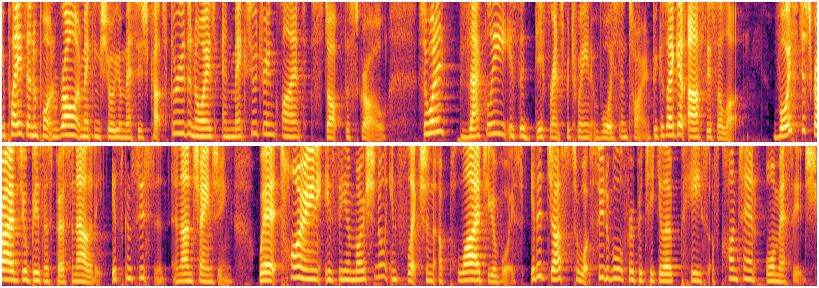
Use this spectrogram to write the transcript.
It plays an important role in making sure your message cuts through the noise and makes your dream clients stop the scroll. So, what exactly is the difference between voice and tone? Because I get asked this a lot. Voice describes your business personality, it's consistent and unchanging, where tone is the emotional inflection applied to your voice. It adjusts to what's suitable for a particular piece of content or message.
